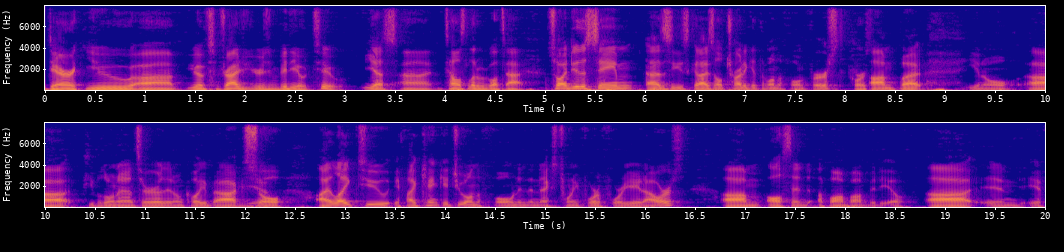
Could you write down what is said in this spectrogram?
Derek, you uh, you have some strategy. You're using video too. Yes. Uh, tell us a little bit about that. So I do the same as these guys. I'll try to get them on the phone first. Of course. Um, but you know, uh, people don't answer. They don't call you back. So I like to, if I can't get you on the phone in the next 24 to 48 hours, um, I'll send a BombBomb video. Uh, and if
